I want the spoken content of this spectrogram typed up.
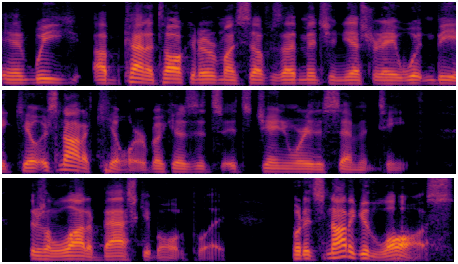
and we I'm kind of talking over myself because I mentioned yesterday it wouldn't be a kill. It's not a killer because it's it's January the 17th there's a lot of basketball to play. But it's not a good loss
